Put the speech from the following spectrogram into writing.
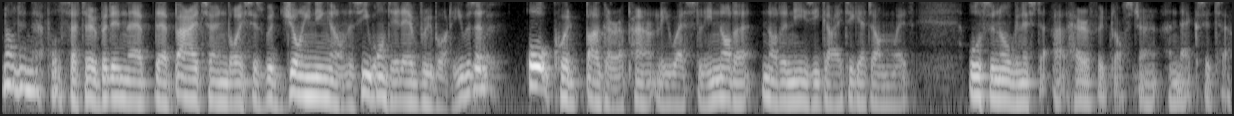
not in their falsetto, but in their, their baritone voices, were joining in on this. He wanted everybody. He was an awkward bugger, apparently, Wesley, not, a, not an easy guy to get on with. Also an organist at Hereford, Gloucester, and Exeter.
